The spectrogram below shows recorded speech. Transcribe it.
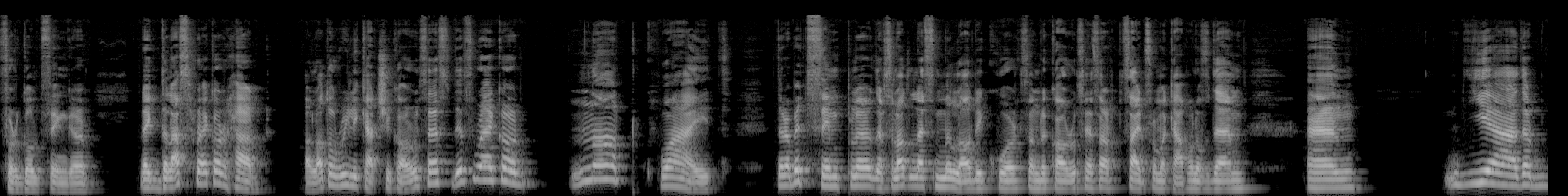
for Goldfinger. Like the last record had a lot of really catchy choruses. This record, not quite. They're a bit simpler. There's a lot less melodic works on the choruses, aside from a couple of them, and yeah, they're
